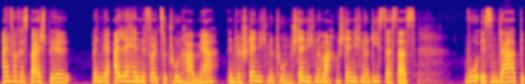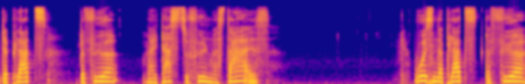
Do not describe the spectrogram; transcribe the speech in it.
Einfaches Beispiel, wenn wir alle Hände voll zu tun haben, ja, wenn wir ständig nur tun, ständig nur machen, ständig nur dies, das, das, wo ist denn da bitte Platz dafür, mal das zu füllen, was da ist? Wo ist denn der Platz dafür,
